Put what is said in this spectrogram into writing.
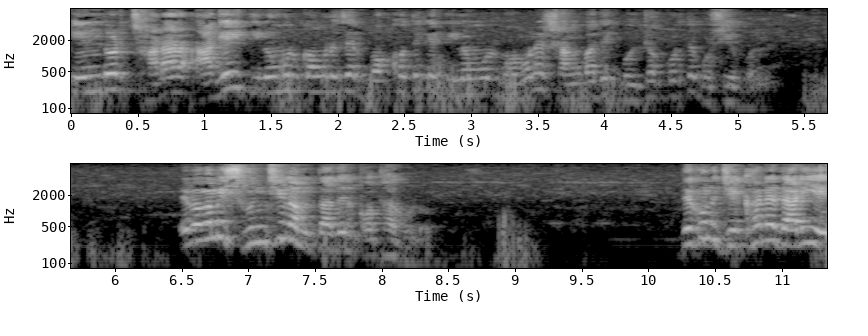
ইন্ডোর ছাড়ার আগেই তৃণমূল কংগ্রেসের পক্ষ থেকে তৃণমূল ভবনে সাংবাদিক বৈঠক করতে বসিয়ে পড়লেন। এবং আমি শুনছিলাম তাদের কথাগুলো। দেখুন, যেখানে দাঁড়িয়ে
